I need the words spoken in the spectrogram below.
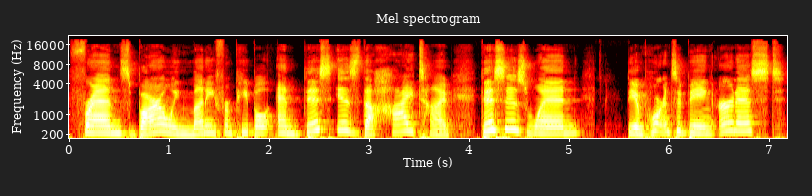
friends, borrowing money from people. And this is the high time. This is when the importance of being earnest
